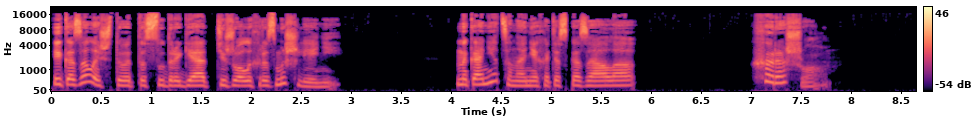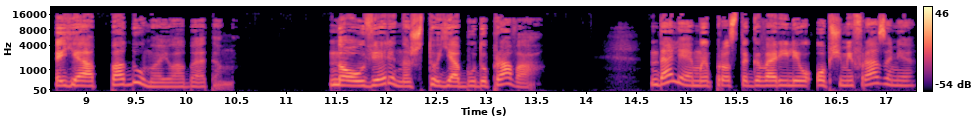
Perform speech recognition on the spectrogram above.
и казалось, что это судороги от тяжелых размышлений. Наконец она нехотя сказала «Хорошо, я подумаю об этом. Но уверена, что я буду права». Далее мы просто говорили общими фразами,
